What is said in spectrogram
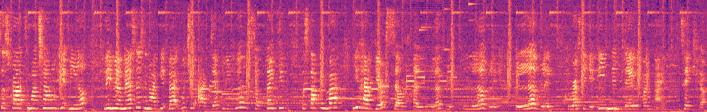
Subscribe to my channel, hit me up, leave me a message, and I'll get back with you. I definitely will. So thank you for stopping by. You have yourself a lovely, lovely, lovely rest of your evening, day, or night. Take care.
